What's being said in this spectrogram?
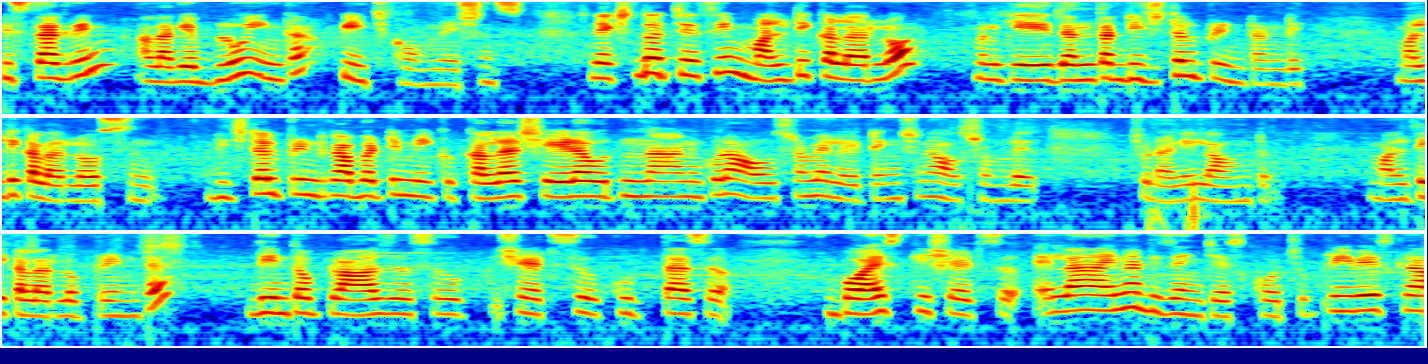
పిస్తా గ్రీన్ అలాగే బ్లూ ఇంకా పీచ్ కాంబినేషన్స్. నెక్స్ట్ వచ్చేసి మల్టీ కలర్లో మనకి ఇదంతా డిజిటల్ ప్రింట్ అండి. మల్టీ కలర్లో వస్తుంది. డిజిటల్ ప్రింట్ కాబట్టి మీకు కలర్ షేడ్ అవుతుందా అని కూడా అవసరమే లేదు. టెన్షన్ అవసరం లేదు. చూడండి ఇలా ఉంటుంది. మల్టీ కలర్లో ప్రింట్. దీంతో ప్లాజోస్ షర్ట్స్ కుర్తాస్ బాయ్స్కి షర్ట్స్ ఎలా అయినా డిజైన్ చేసుకోవచ్చు. ప్రీవియస్గా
